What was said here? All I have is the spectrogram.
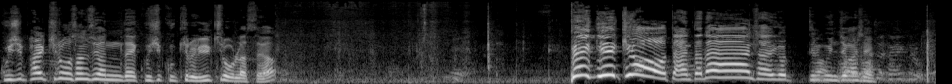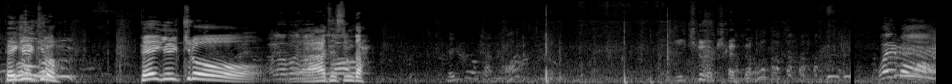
98kg 선수였는데 99kg 1kg 올랐어요. 101kg 딴따단! 자 이거 들고 인정하세요. 101kg 101kg 아 됐습니다. 웨이버 야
